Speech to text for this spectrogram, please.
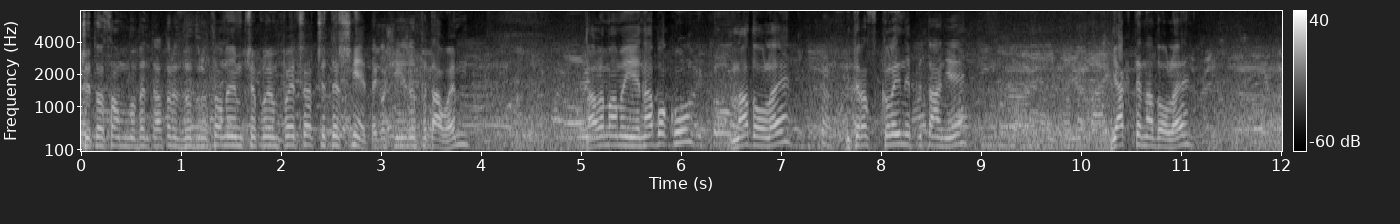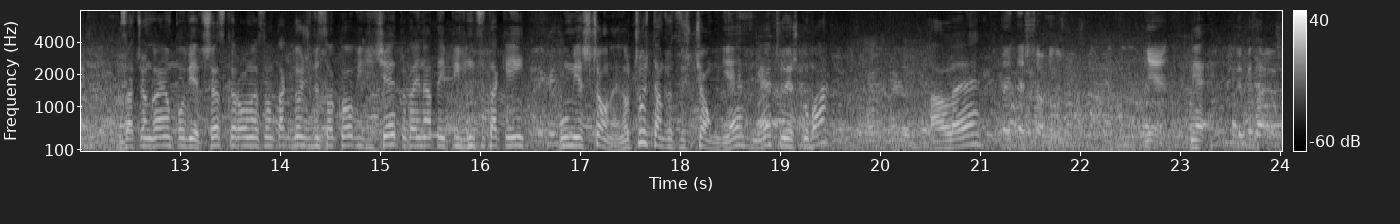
czy to są wentylatory z odwróconym przepływem powietrza, czy też nie. Tego się nie dopytałem. Ale mamy je na boku, na dole. I teraz kolejne pytanie. Jak te na dole zaciągają powietrze, skoro one są tak dość wysoko, widzicie, tutaj na tej piwnicy takiej umieszczone. No czuć tam, że coś ciągnie, nie? Czujesz, Kuba? Ale Tutaj też trzeba. Nie, nie. wypychało się.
